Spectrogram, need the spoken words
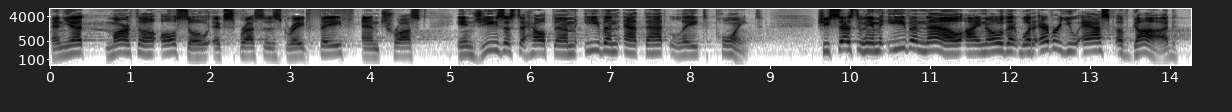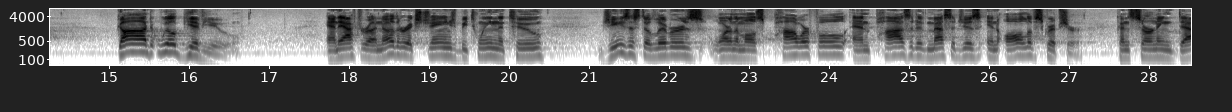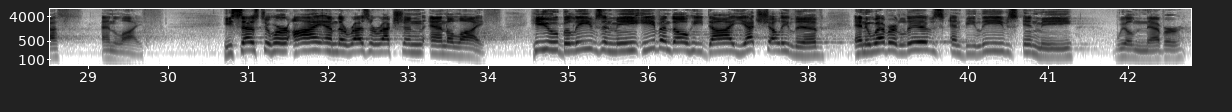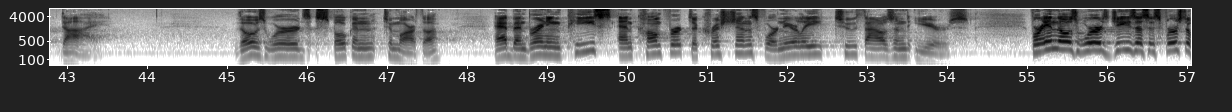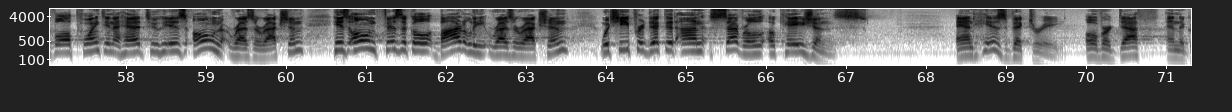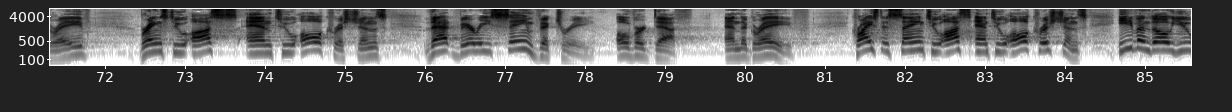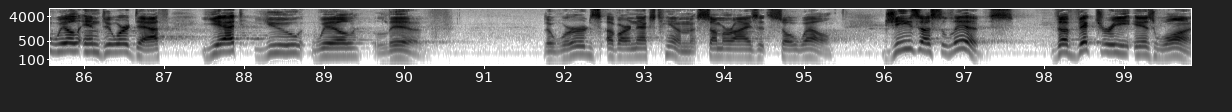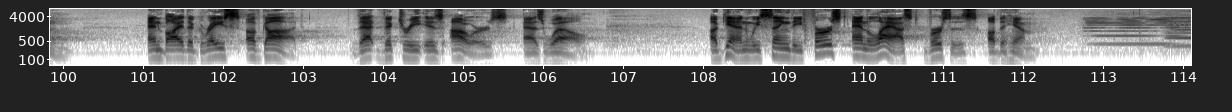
And yet, Martha also expresses great faith and trust in Jesus to help them even at that late point. She says to him, Even now I know that whatever you ask of God, God will give you. And after another exchange between the two, Jesus delivers one of the most powerful and positive messages in all of Scripture concerning death and life. He says to her, I am the resurrection and the life. He who believes in me, even though he die, yet shall he live and whoever lives and believes in me will never die. Those words spoken to Martha have been bringing peace and comfort to Christians for nearly 2,000 years. For in those words, Jesus is first of all pointing ahead to his own resurrection, his own physical bodily resurrection, which he predicted on several occasions and his victory over death and the grave brings to us and to all Christians that very same victory over death and the grave. Christ is saying to us and to all Christians, even though you will endure death, yet you will live. The words of our next hymn summarize it so well. Jesus lives the victory is won. And by the grace of God, that victory is ours as well. Again, we sing the first and last verses of the hymn.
